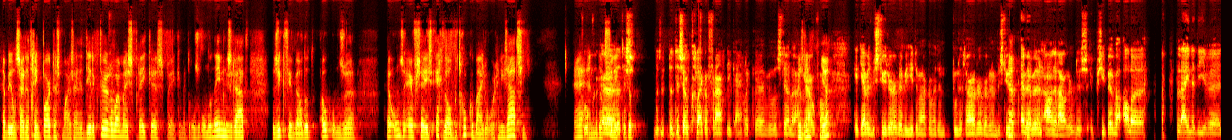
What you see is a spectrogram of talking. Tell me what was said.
bij ons zijn het geen partners, maar zijn het directeuren waarmee spreken, spreken met onze ondernemingsraad. Dus ik vind wel dat ook onze onze RFC is echt wel betrokken bij de organisatie. en dat, vind uh, ik, dat, is, dat... dat, is ook gelijk een vraag die ik eigenlijk uh, wilde stellen aan mhm, jou. Van, ja? Kijk, jij bent bestuurder, we hebben hier te maken met een toezichthouder, we hebben een bestuurder en we hebben een aandeelhouder. Dus in principe hebben we alle lijnen die we,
